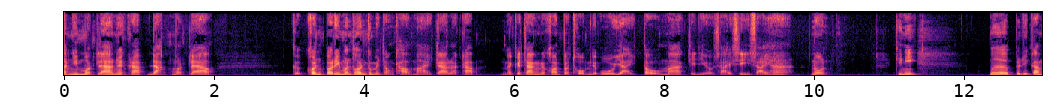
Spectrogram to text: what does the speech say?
รนี่หมดแล้วนะครับ ดักหมดแล้ว คนปริมณฑลก็ไม่ต้องเข้ามาอีกแล้วละครับ แม้กระทั่งนครปฐมเนี่ยโอ้ใหญ่โตมากทีเดียวสาย 4 สาย5โน่นทีนี้เมื่อพฤติกรรม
